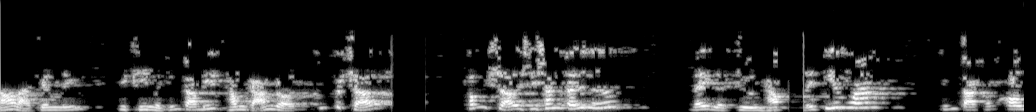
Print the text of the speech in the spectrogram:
Nó là chân lý. Thì khi mà chúng ta biết thông cảm rồi không có sợ. Không sợ sự sanh tử nữa. Đây là trường học để tiến hóa. Chúng ta không ôm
